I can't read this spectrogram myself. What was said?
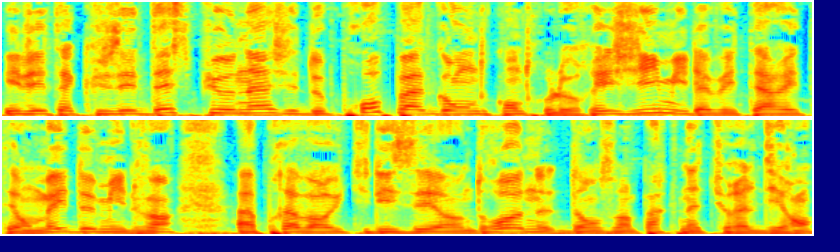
Il est accusé d'espionnage et de propagande contre le régime. Il avait été arrêté en mai 2020 après avoir utilisé un drone dans un parc naturel d'Iran.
